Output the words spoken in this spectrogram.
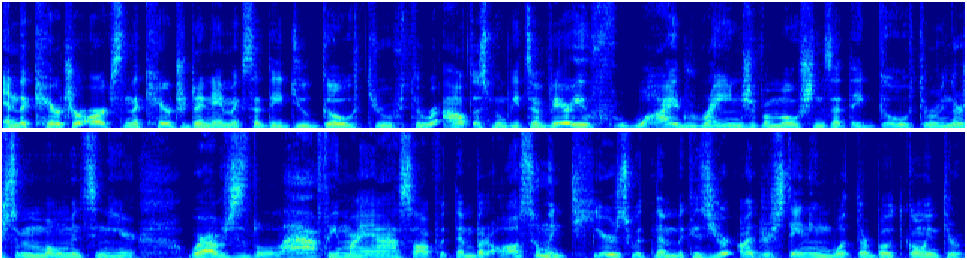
and the character arcs and the character dynamics that they do go through throughout this movie, it's a very wide range of emotions that they go through. And there's some moments in here where I was just laughing my ass off with them, but also in tears with them because you're understanding what they're both going through.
